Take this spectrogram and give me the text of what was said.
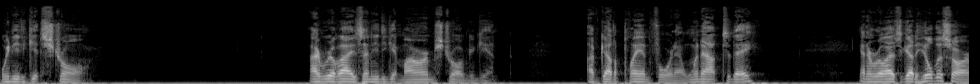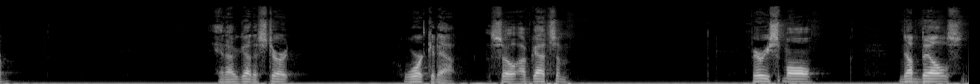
We need to get strong. I realize I need to get my arm strong again. I've got a plan for it. I went out today and I realized I've got to heal this arm and I've got to start working out. So I've got some very small dumbbells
